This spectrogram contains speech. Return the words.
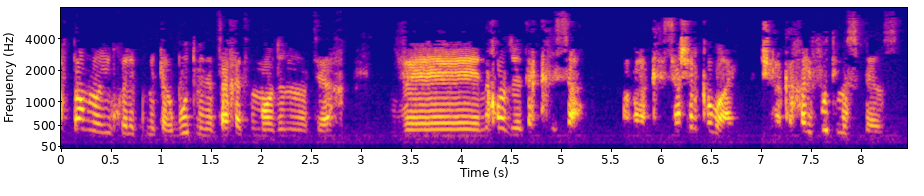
אף פעם לא היו חלק מתרבות מנצחת ומועדון מנצח, ונכון, זו הייתה קריסה, אבל הקריסה של קוואי, שלקח אליפות עם הספרס,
